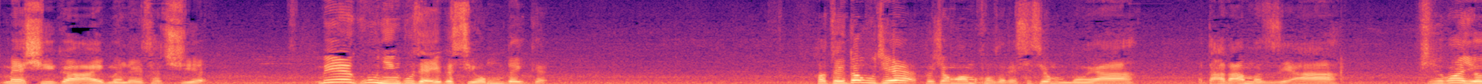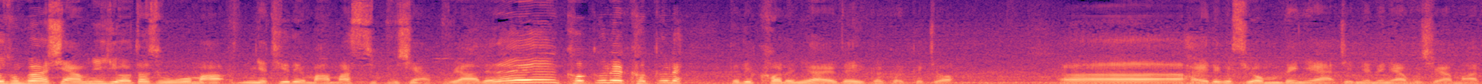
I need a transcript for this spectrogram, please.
蛮显个，还有门头出去，每个人过侪有个小木头一个。好走到下去，搿小光们空出来吃小木桶呀，打打么子呀。譬如讲有种个项目，人摇到茶买热天头买买水果香菇呀，对哎，烤过来烤过来，搿里烤了呢，还在一个搿个叫，呃，还有这个小木头娘，今年的娘夫妻也买的，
